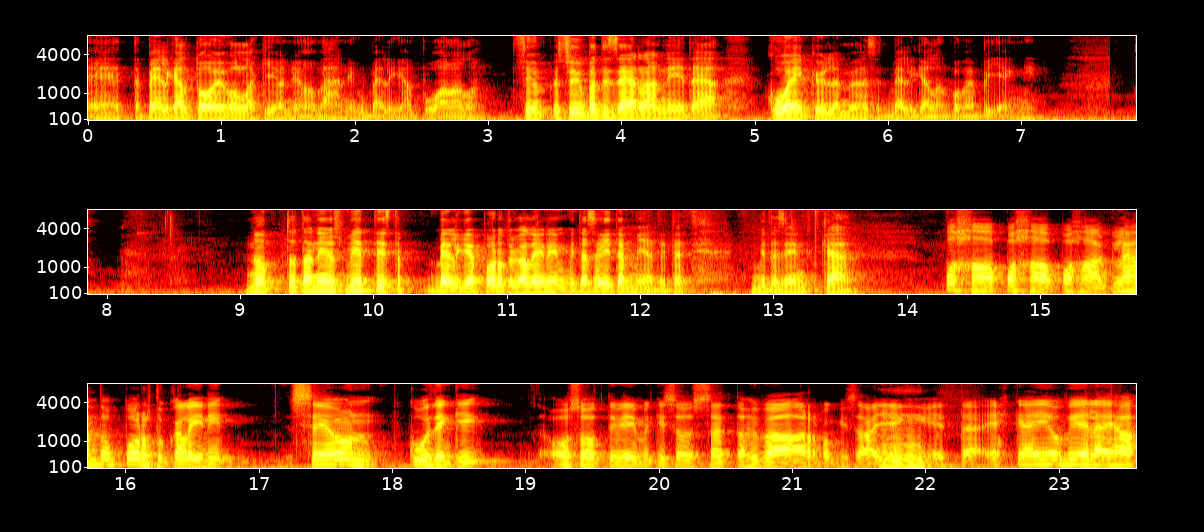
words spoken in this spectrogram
että pelkällä toivollakin on jo vähän niin kuin Belgian puolella. Sym- sympatiseeraan niitä ja koen kyllä myös, että Belgialla on kovempi jengi. No tota, niin jos miettii sitä Belgia-Portugalia, niin mitä sä itse mietit, että mitä siinä käy? Pahaa, pahaa, pahaa. Kyllähän tuo Portugali, niin se on kuitenkin osoitti viime kisoissa, että on hyvää arvokisaa jengi. Että ehkä ei ole vielä ihan,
